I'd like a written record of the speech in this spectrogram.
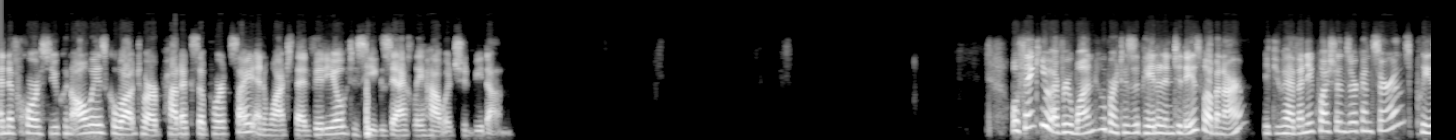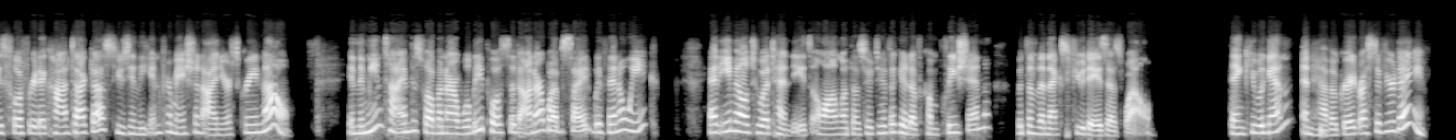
And of course, you can always go out to our product support site and watch that video to see exactly how it should be done. Well, thank you everyone who participated in today's webinar. If you have any questions or concerns, please feel free to contact us using the information on your screen now. In the meantime, this webinar will be posted on our website within a week and emailed to attendees along with a certificate of completion within the next few days as well. Thank you again and have a great rest of your day.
